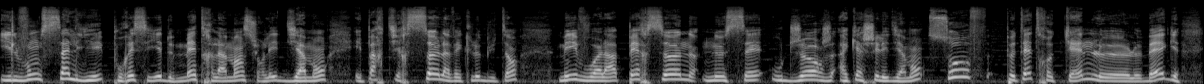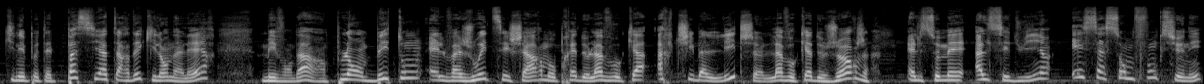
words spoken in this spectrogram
ils vont s'allier pour essayer de mettre la main sur les diamants et partir seuls avec le butin. Mais voilà, personne ne sait où George a caché les diamants, sauf peut-être Ken, le, le beg, qui n'est peut-être pas si attardé qu'il en a l'air. Mais Vanda a un plan béton, elle va jouer de ses charmes auprès de l'avocat Archibald Leach, l'avocat de George. Elle se met à le séduire et ça semble fonctionner.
